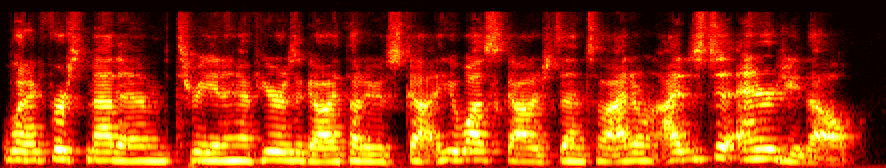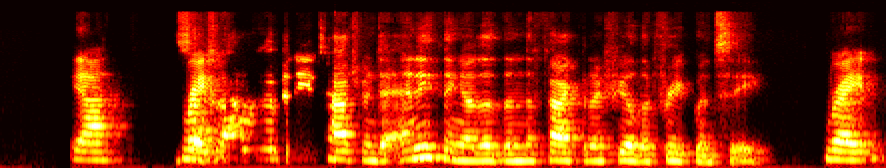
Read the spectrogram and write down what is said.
when I first met him three and a half years ago, I thought he was Scot he was Scottish then, so I don't I just did energy though. Yeah. So, Right. so I don't have any attachment to anything other than the fact that I feel the frequency. Right.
